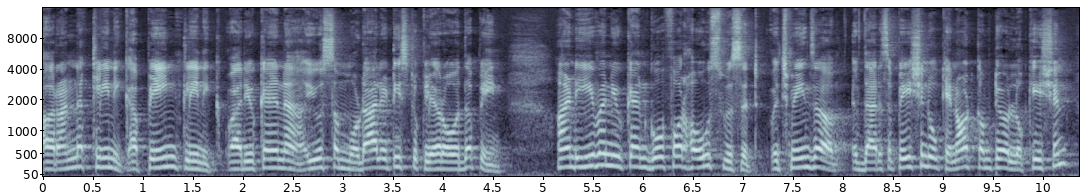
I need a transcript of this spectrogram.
uh, run a clinic, a pain clinic where you can uh, use some modalities to clear over the pain. And even you can go for house visit, which means uh, if there is a patient who cannot come to your location,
